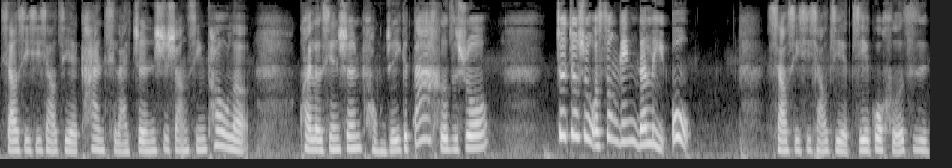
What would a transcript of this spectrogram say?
笑嘻嘻小姐看起来真是伤心透了。快乐先生捧着一个大盒子说：“这就是我送给你的礼物。”笑嘻嘻小姐接过盒子，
